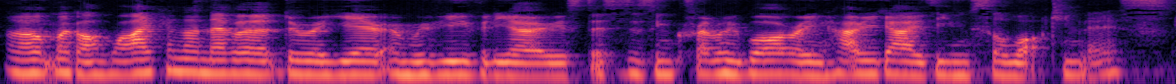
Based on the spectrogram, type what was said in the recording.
Oh my god, why can I never do a year in review videos? This is incredibly boring. How are you guys even still watching this?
